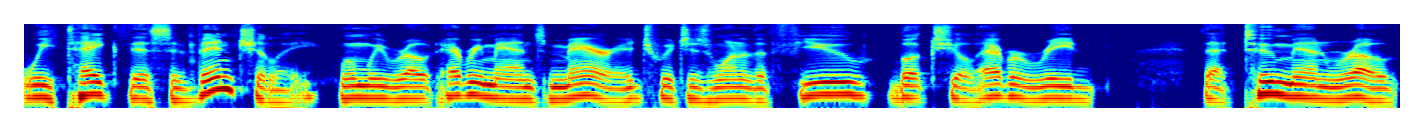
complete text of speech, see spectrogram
we take this eventually when we wrote Every Man's Marriage, which is one of the few books you'll ever read that two men wrote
